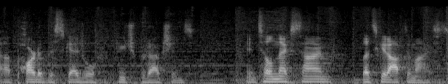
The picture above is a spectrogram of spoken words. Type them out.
a part of the schedule for future productions. Until next time, let's get optimized.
